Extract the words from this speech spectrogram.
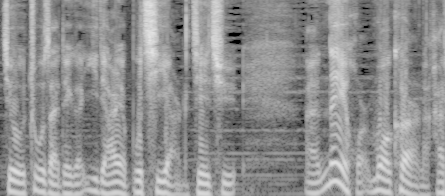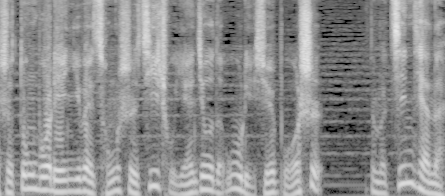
就住在这个一点也不起眼的街区。呃，那会儿默克尔呢还是东柏林一位从事基础研究的物理学博士。那么今天呢，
